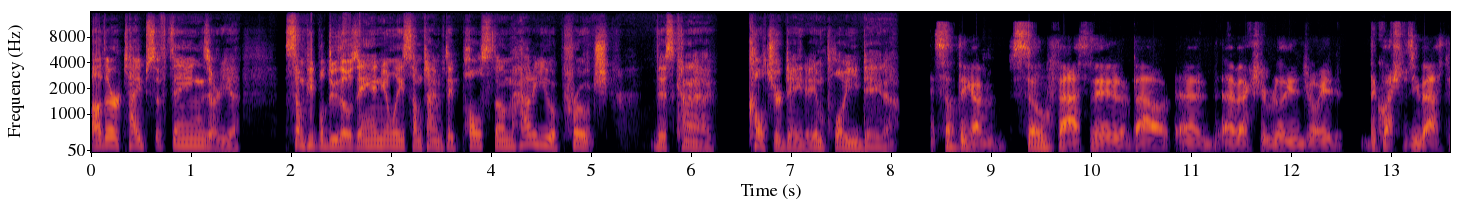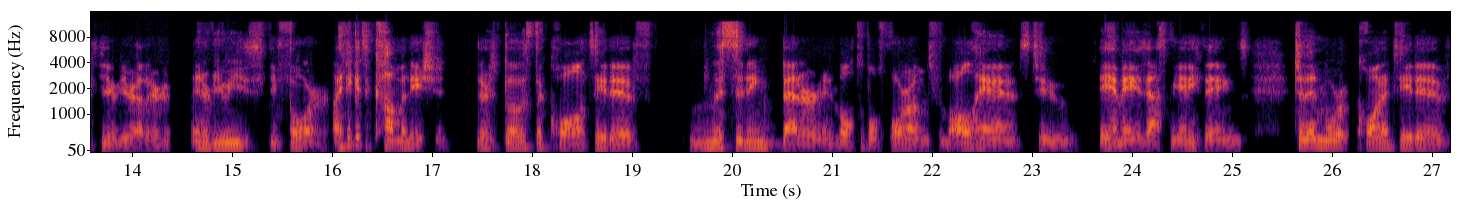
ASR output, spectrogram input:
other types of things? Are you some people do those annually, sometimes they pulse them. How do you approach this kind of culture data, employee data? It's something I'm so fascinated about. And I've actually really enjoyed the questions you've asked a few of your other interviewees before. I think it's a combination. There's both the qualitative listening better in multiple forums from all hands to AMAs, ask me anythings, to then more quantitative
